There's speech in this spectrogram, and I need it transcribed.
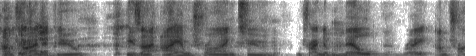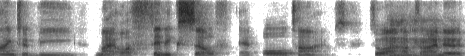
I'm trying to do is I, I am trying to I'm trying to meld them, right? I'm trying to be my authentic self at all times. So I, I'm trying to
